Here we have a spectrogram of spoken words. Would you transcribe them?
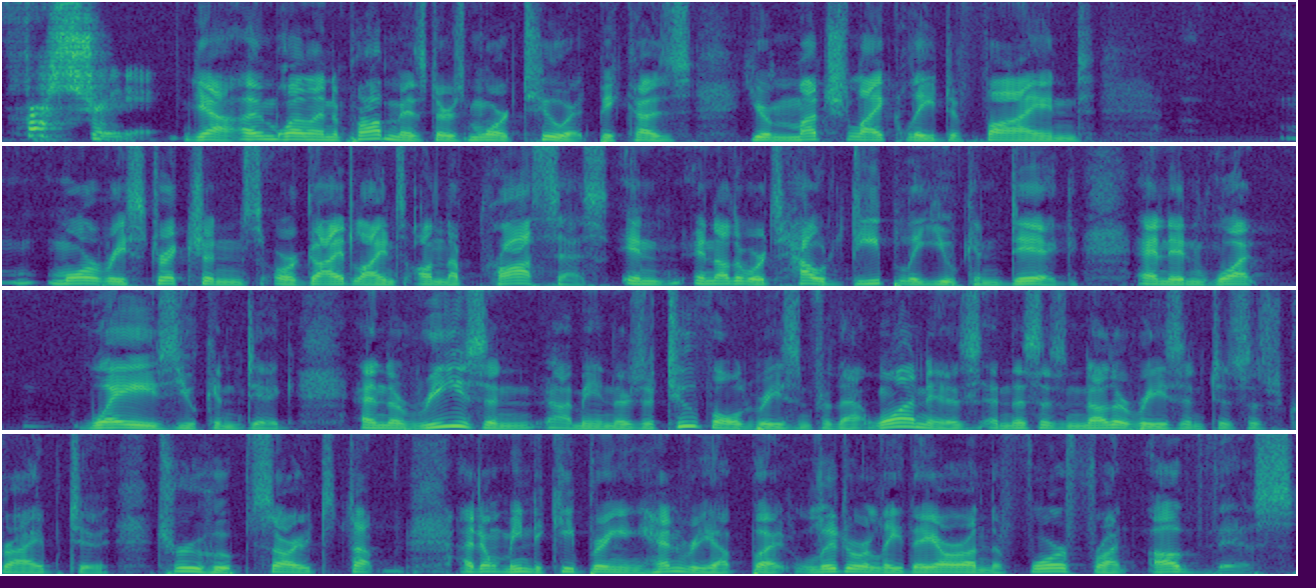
frustrating. Yeah and well and the problem is there's more to it because you're much likely to find more restrictions or guidelines on the process in in other words how deeply you can dig and in what ways you can dig. And the reason, I mean, there's a twofold reason for that. One is, and this is another reason to subscribe to True Hoop. Sorry, stop. I don't mean to keep bringing Henry up, but literally they are on the forefront of this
